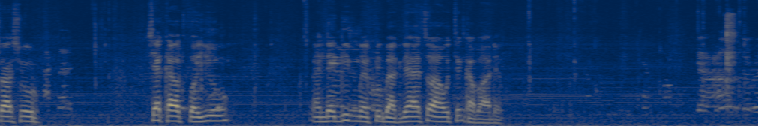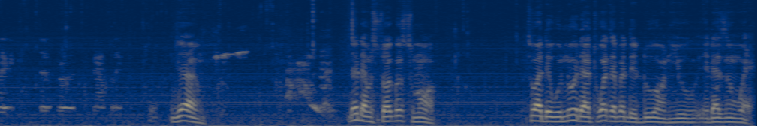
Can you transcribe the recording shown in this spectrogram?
So I should check out for you and then give him a feedback there so I will think about it. Yeah. Let them struggle small so they will know that whatever they do on you, it doesn't work.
